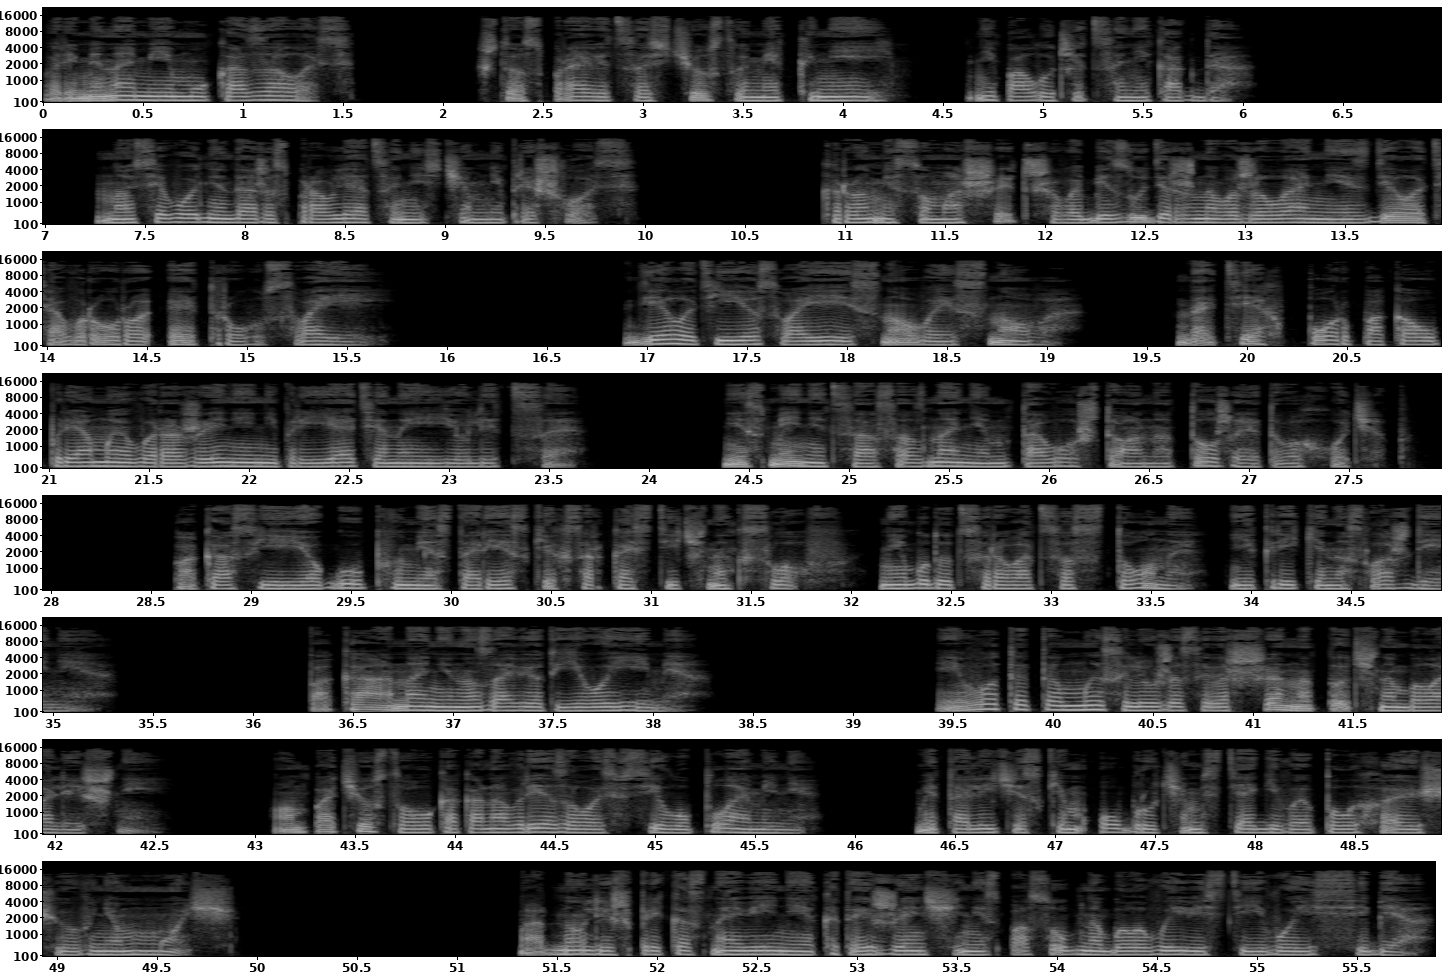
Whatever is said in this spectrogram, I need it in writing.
Временами ему казалось, что справиться с чувствами к ней не получится никогда. Но сегодня даже справляться ни с чем не пришлось. Кроме сумасшедшего, безудержного желания сделать Аврору Этру своей. Делать ее своей снова и снова, до тех пор, пока упрямое выражение неприятия на ее лице — не сменится осознанием того, что она тоже этого хочет. Показ ее губ вместо резких саркастичных слов не будут срываться стоны и крики наслаждения. Пока она не назовет его имя. И вот эта мысль уже совершенно точно была лишней. Он почувствовал, как она врезалась в силу пламени, металлическим обручем стягивая полыхающую в нем мощь. Одно лишь прикосновение к этой женщине способно было вывести его из себя.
